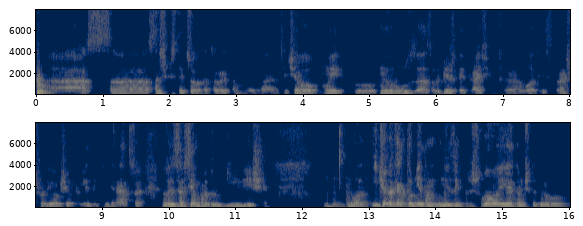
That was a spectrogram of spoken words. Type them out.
а, с а, Сашей Пестрецовой, которая там отвечала в, в Mail.ru за зарубежный трафик, э, вот, и спрашивали вообще про лидогенерацию, ну, то есть совсем про другие вещи. Mm-hmm. Вот. И что-то как-то мне там на язык пришло, и я там что-то говорю,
